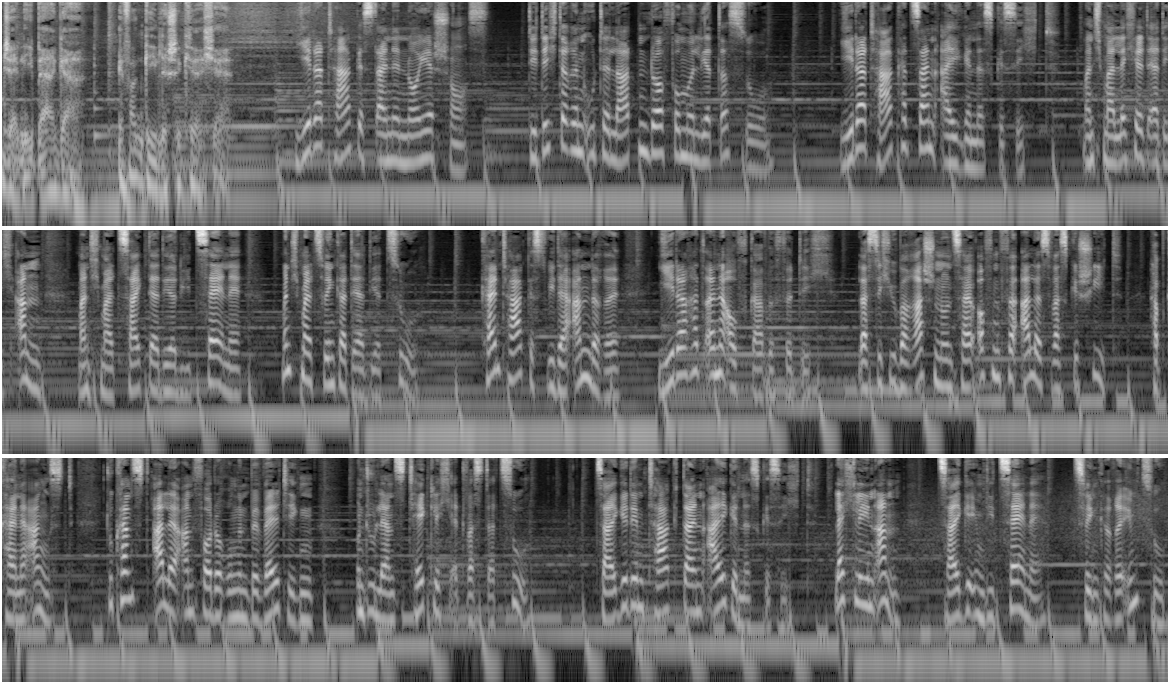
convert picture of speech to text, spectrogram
Jenny Berger, Evangelische Kirche. Jeder Tag ist eine neue Chance. Die Dichterin Ute Latendorf formuliert das so. Jeder Tag hat sein eigenes Gesicht. Manchmal lächelt er dich an, manchmal zeigt er dir die Zähne, manchmal zwinkert er dir zu. Kein Tag ist wie der andere, jeder hat eine Aufgabe für dich. Lass dich überraschen und sei offen für alles, was geschieht. Hab keine Angst, du kannst alle Anforderungen bewältigen und du lernst täglich etwas dazu. Zeige dem Tag dein eigenes Gesicht. Lächle ihn an, zeige ihm die Zähne, zwinkere ihm zu.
